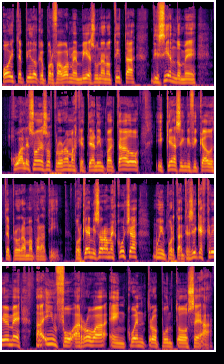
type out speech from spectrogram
Hoy te pido que por favor me envíes una notita diciéndome cuáles son esos programas que te han impactado y qué ha significado este programa para ti. ¿Por qué emisora me escucha? Muy importante. Así que escríbeme a info.encuentro.ca.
